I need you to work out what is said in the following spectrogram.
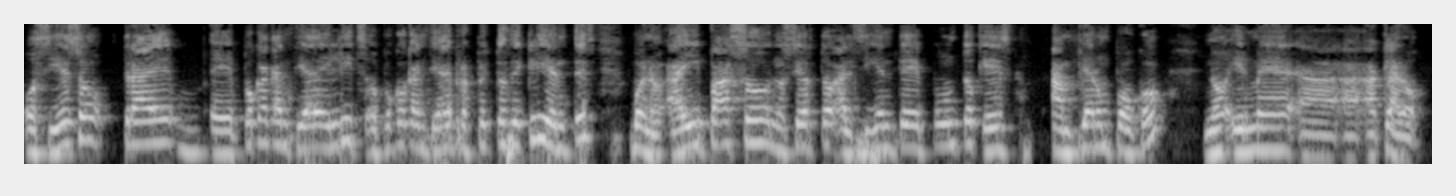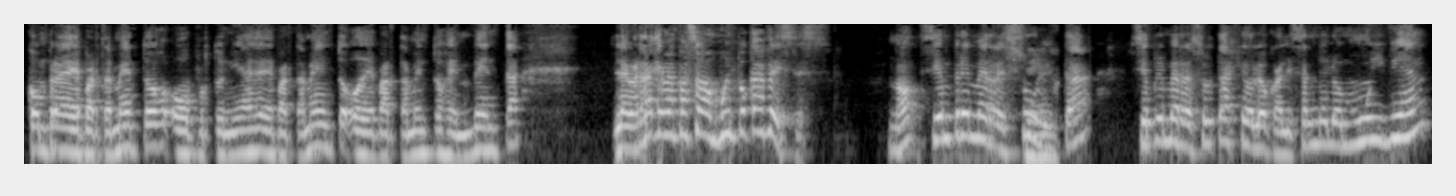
o si eso trae eh, poca cantidad de leads o poca cantidad de prospectos de clientes, bueno, ahí paso, ¿no es cierto?, al siguiente punto que es ampliar un poco, ¿no? Irme a, claro, compra de departamentos o oportunidades de departamentos o departamentos en venta. La verdad que me ha pasado muy pocas veces, ¿no? Siempre me resulta, siempre me resulta geolocalizándolo muy bien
